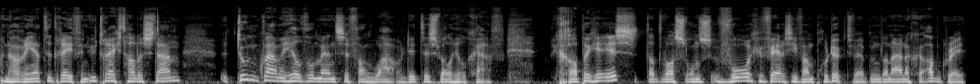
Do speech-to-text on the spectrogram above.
een Henriette Dreef in Utrecht hadden staan. Toen kwamen heel veel mensen van... wauw, dit is wel heel gaaf. Grappige is, dat was ons vorige versie van product. We hebben hem daarna nog geupgrade.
